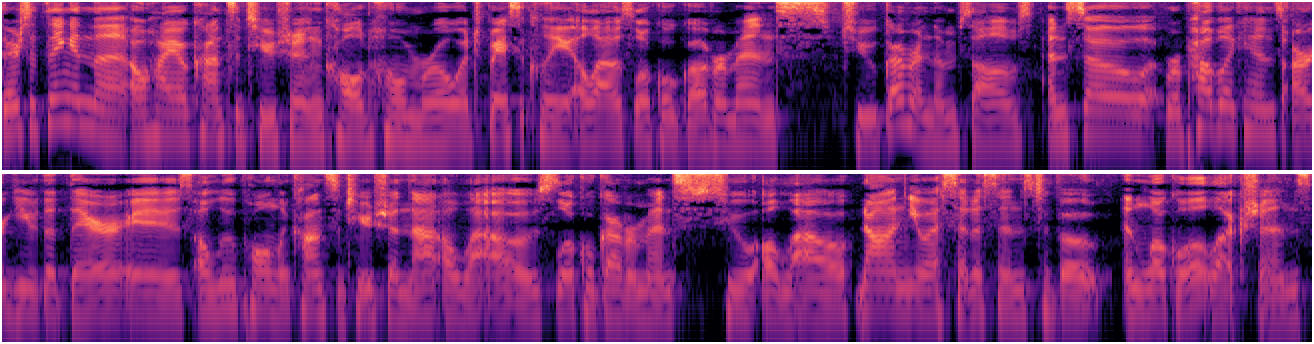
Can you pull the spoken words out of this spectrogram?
there's a thing in the Ohio Constitution called Home Rule, which basically allows local governments to govern themselves. And so Republicans argue that there is a loophole in the Constitution that allows local governments to allow non US citizens to vote in local elections.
